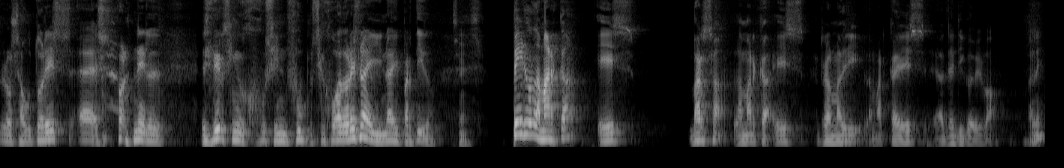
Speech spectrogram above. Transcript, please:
los autores eh, son el... Es decir, sin, sin, sin, jugadores no hay, no hay partido. Sí. Pero la marca es Barça, la marca es Real Madrid, la marca es Atlético de Bilbao. ¿vale?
